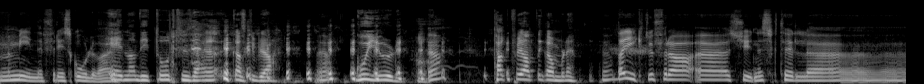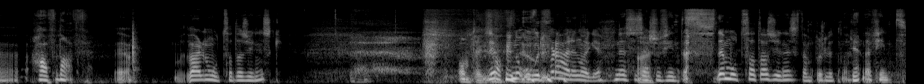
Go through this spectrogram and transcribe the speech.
med minefri skolevei. En av de to syns jeg er ganske bra. God jul. Ja. Takk for alt det gamle. Ja. Da gikk du fra uh, kynisk til uh, Haf en haf. ja. Hva er det motsatte av kynisk? Vi har ikke noe ord for det her i Norge. Det syns jeg er så fint. Det motsatte av kynisk da, på slutten her. Ja. Det er fint.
